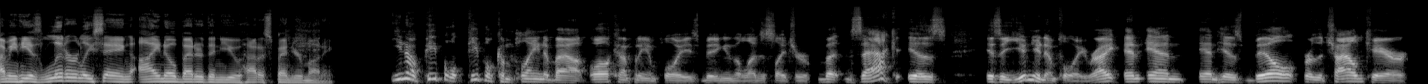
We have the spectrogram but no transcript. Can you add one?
I mean, he is literally saying, I know better than you how to spend your money. you know people people complain about oil company employees being in the legislature but zack is is a union employee right and and and his bill for the child care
